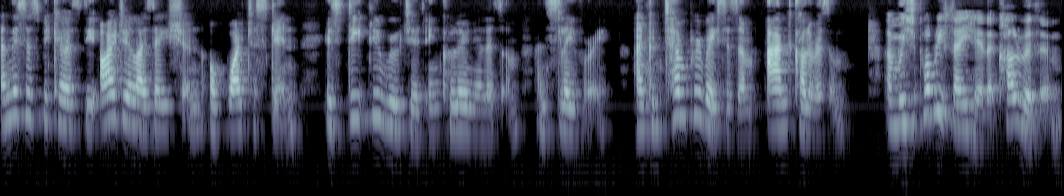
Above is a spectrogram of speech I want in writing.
and this is because the idealization of whiter skin is deeply rooted in colonialism and slavery, and contemporary racism and colorism. And we should probably say here that colorism,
